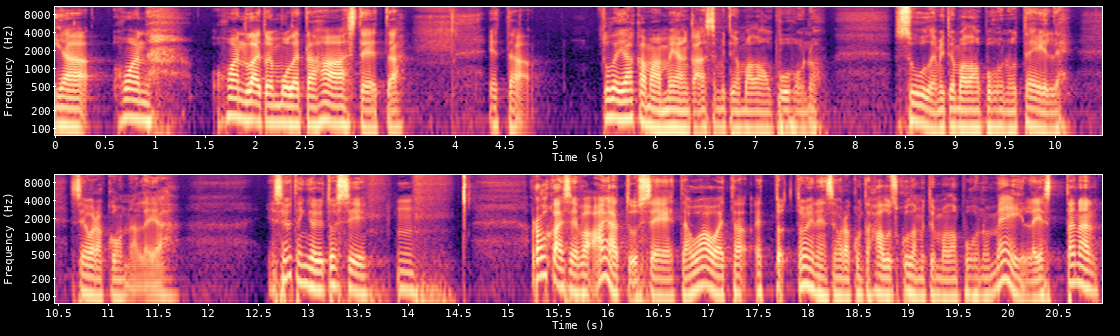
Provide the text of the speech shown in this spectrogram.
ja Juan, Juan laitoi mulle tämä haaste, että, että tule jakamaan meidän kanssa, mitä Jumala on puhunut sulle, mitä Jumala on puhunut teille seurakunnalle. Ja, ja se jotenkin oli tosi mm, rohkaiseva ajatus se, että wow, että, että toinen seurakunta halusi kuulla, mitä Jumala on puhunut meille. Ja tänään,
